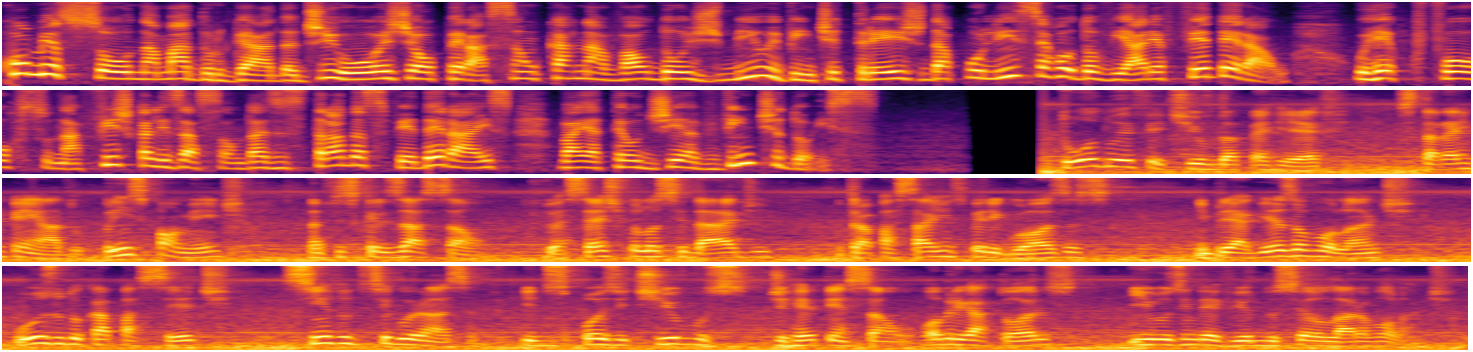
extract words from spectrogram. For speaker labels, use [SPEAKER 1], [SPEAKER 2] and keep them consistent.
[SPEAKER 1] Começou na madrugada de hoje a Operação Carnaval 2023 da Polícia Rodoviária Federal. O reforço na fiscalização das estradas federais vai até o dia 22.
[SPEAKER 2] Todo o efetivo da PRF estará empenhado principalmente na fiscalização do excesso de velocidade, ultrapassagens perigosas, embriaguez ao volante, uso do capacete, cinto de segurança e dispositivos de retenção obrigatórios e uso indevido do celular ao volante.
